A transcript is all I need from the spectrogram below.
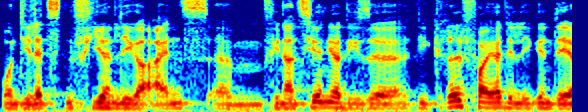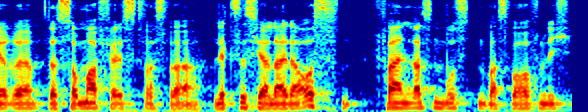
Und die letzten vier in Liga 1 ähm, finanzieren ja diese, die Grillfeier, die legendäre, das Sommerfest, was wir letztes Jahr leider ausfallen lassen mussten, was wir hoffentlich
